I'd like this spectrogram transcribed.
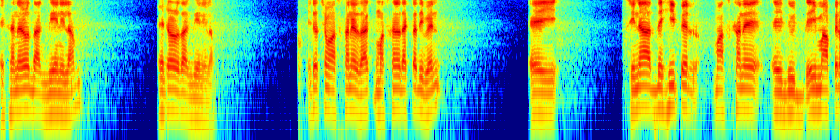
এখানেরও দাগ দিয়ে নিলাম। এটারও দাগ দিয়ে নিলাম। এটা হচ্ছে মাঝখানের দাগ। মাঝখানের দাগটা দিবেন এই সিনা দে হিপের মাঝখানে এই দুই এই মাপের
